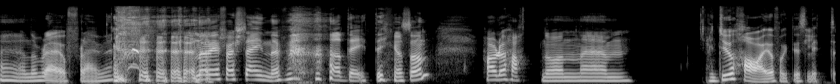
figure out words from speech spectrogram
Nå ble jeg jo flau. Når vi først er inne på dating og sånn, har du hatt noen eh, Du har jo faktisk litt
